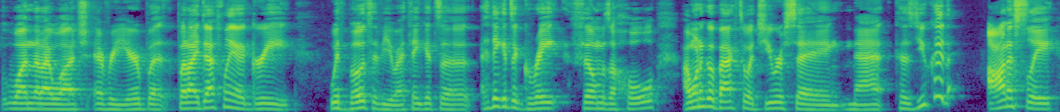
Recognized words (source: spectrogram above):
one that I watch every year, but but I definitely agree with both of you. I think it's a I think it's a great film as a whole. I want to go back to what you were saying, Matt, because you could honestly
